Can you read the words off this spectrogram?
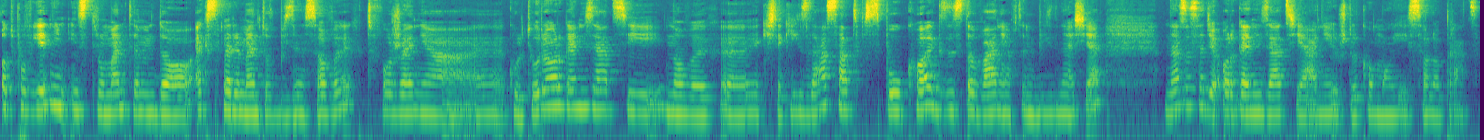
odpowiednim instrumentem do eksperymentów biznesowych, tworzenia e, kultury organizacji, nowych e, jakichś takich zasad współkoegzystowania w tym biznesie na zasadzie organizacji, a nie już tylko mojej solo pracy.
